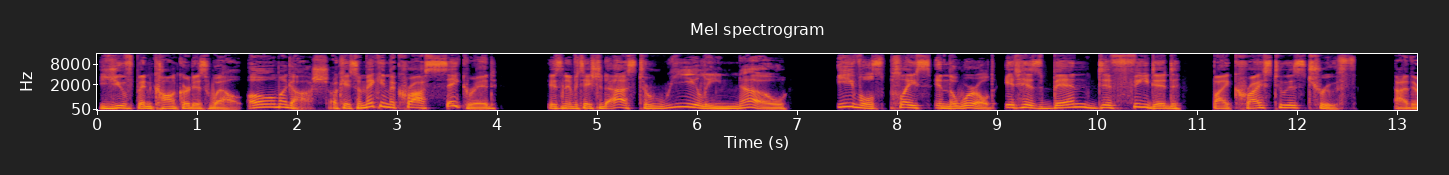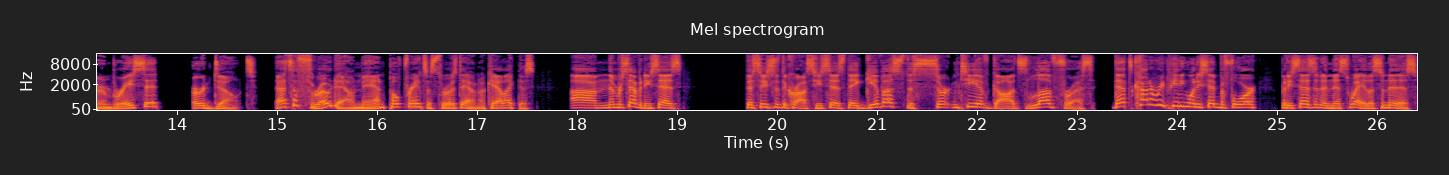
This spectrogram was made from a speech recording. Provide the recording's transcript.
you've been conquered as well. Oh my gosh. Okay, so making the cross sacred is an invitation to us to really know evil's place in the world. It has been defeated by Christ who is truth. Either embrace it or don't. That's a throwdown, man. Pope Francis throws down. Okay, I like this. Um, number seven, he says, the Station of the Cross. He says, they give us the certainty of God's love for us. That's kind of repeating what he said before, but he says it in this way. Listen to this.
